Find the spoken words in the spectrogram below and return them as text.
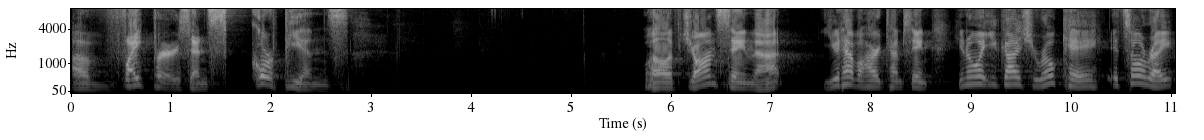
of vipers and scorpions. Well, if John's saying that, you'd have a hard time saying, You know what, you guys, you're okay. It's all right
